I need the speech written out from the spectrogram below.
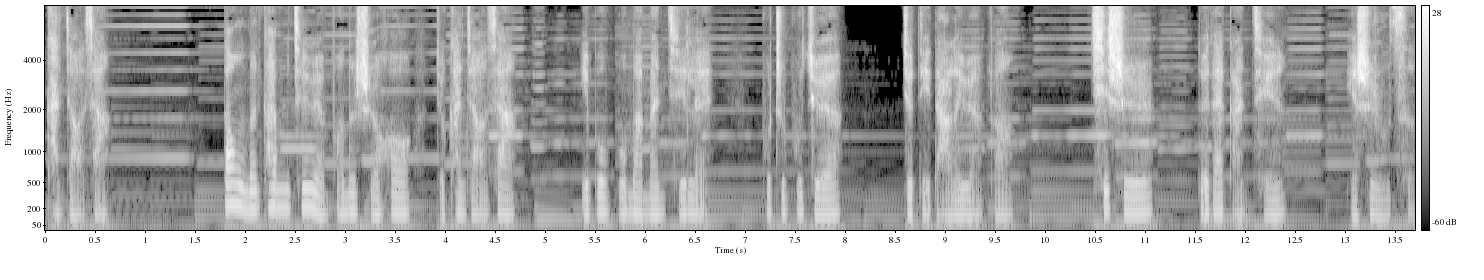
看脚下。”当我们看不清远方的时候，就看脚下，一步步慢慢积累，不知不觉就抵达了远方。其实，对待感情也是如此。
